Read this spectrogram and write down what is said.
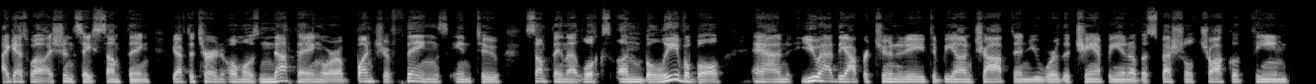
I guess, well, I shouldn't say something. You have to turn almost nothing or a bunch of things into something that looks unbelievable and you had the opportunity to be on Chopped and you were the champion of a special chocolate themed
